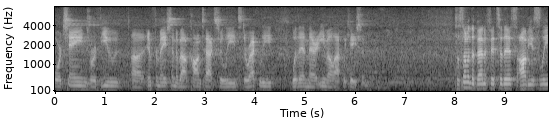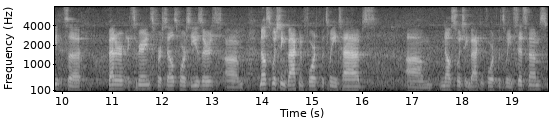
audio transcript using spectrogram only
or change or view uh, information about contacts or leads directly within their email application. So some of the benefits of this, obviously, it's a better experience for Salesforce users. Um, no switching back and forth between tabs. Um, no switching back and forth between systems.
